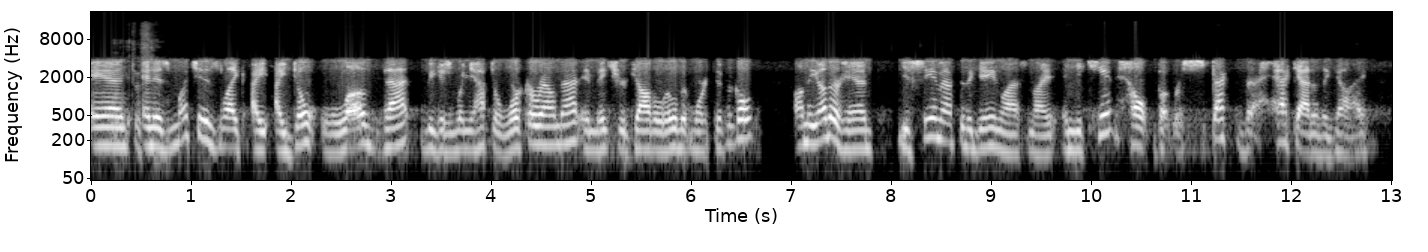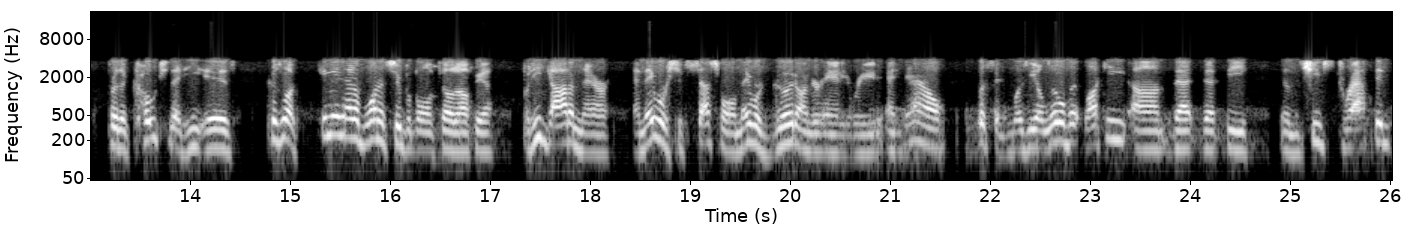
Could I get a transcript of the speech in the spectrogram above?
And and as much as like I, I don't love that because when you have to work around that, it makes your job a little bit more difficult. On the other hand, you see him after the game last night, and you can't help but respect the heck out of the guy for the coach that he is. Because look, he may not have won a Super Bowl in Philadelphia, but he got him there, and they were successful and they were good under Andy Reid. And now, listen, was he a little bit lucky um, that that the you know, the Chiefs drafted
